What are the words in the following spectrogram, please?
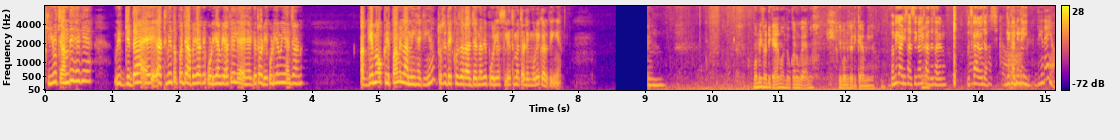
ਕੀ ਉਹ ਚਾਹੁੰਦੇ ਹੈਗੇ ਆ? ਵੀ ਜਿੱਦਾਂ ਇਹ 8ਵੀਂ ਤੋਂ ਪੰਜਾਬ ਜਾ ਕੇ ਕੁੜੀਆਂ ਵਿਆਹ ਕੇ ਲਿਆਏ ਹੈਗੇ ਤੁਹਾਡੀ ਕੁੜੀਆਂ ਵੀ ਆ ਜਾਣ। ਅੱਗੇ ਮੈਂ ਉਹ ਕਲਿੱਪਾਂ ਵੀ ਲਾਨੀ ਹੈਗੀਆਂ। ਤੁਸੀਂ ਦੇਖੋ ਜ਼ਰਾ ਇਹਨਾਂ ਦੀ ਪੂਰੀ ਅਸਲੀਅਤ ਮੈਂ ਤੁਹਾਡੇ ਮੂਹਰੇ ਕਰਦੀ ਹਾਂ ਮੰਮੀ ਸਾਡੀ ਕਹਿਮ ਆ ਲੋਕਾਂ ਨੂੰ ਕਹਿਮ ਆ। ਕਿ ਮੰਮੀ ਸਾਡੀ ਕਹਿਮ ਨਹੀਂ ਆ। ਮੰਮੀ ਗਾੜੀ ਸਾਸੀ ਕਾਲ ਕਰਦੇ ਸਾਰਿਆਂ ਨੂੰ। ਵਿਚਕਾਰ ਹੋ ਜਾ। ਦਿਖਣੀ ਨਹੀਂ ਦੀਦੇ ਆ।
